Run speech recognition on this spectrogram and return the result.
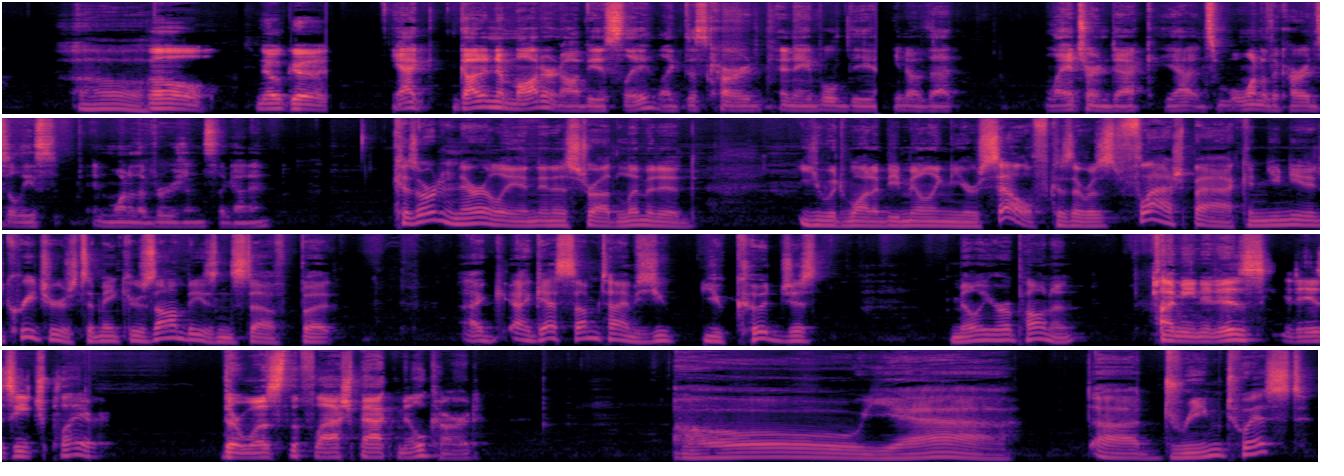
Oh. Oh, no good. Yeah, got into modern obviously. Like this card enabled the you know that lantern deck. Yeah, it's one of the cards at least in one of the versions that got in. Because ordinarily in Innistrad Limited, you would want to be milling yourself because there was flashback and you needed creatures to make your zombies and stuff. But I, I guess sometimes you you could just mill your opponent. I mean, it is it is each player. There was the flashback mill card. Oh yeah, uh, Dream Twist.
